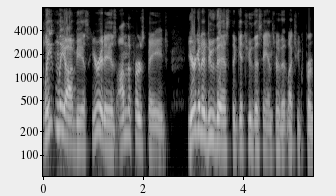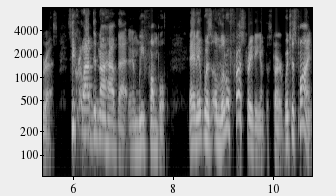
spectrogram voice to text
blatantly obvious. Here it is on the first page. You're going to do this to get you this answer that lets you progress. Secret Lab did not have that, and we fumbled. And it was a little frustrating at the start, which is fine.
